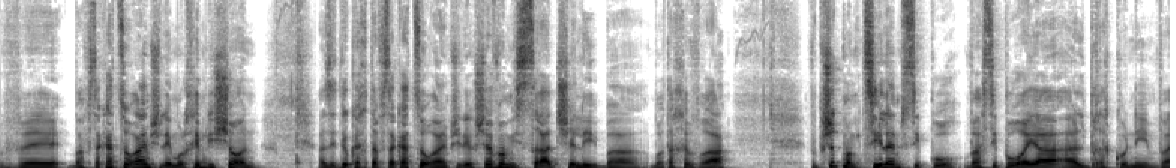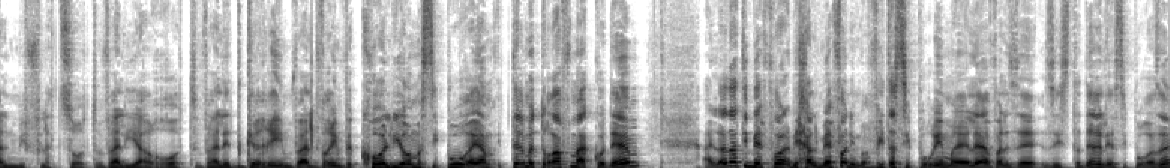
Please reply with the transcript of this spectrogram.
ובהפסקת צהריים שלי הם הולכים לישון. אז הייתי לוקח את הפסקת צהריים שלי, יושב במשרד שלי באותה חברה, ופשוט ממציא להם סיפור, והסיפור היה על דרקונים ועל מפלצות ועל יערות ועל אתגרים ועל דברים, וכל יום הסיפור היה יותר מטורף מהקודם. אני לא ידעתי בכלל מאיפה אני מביא את הסיפורים האלה, אבל זה, זה הסתדר לי הסיפור הזה.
